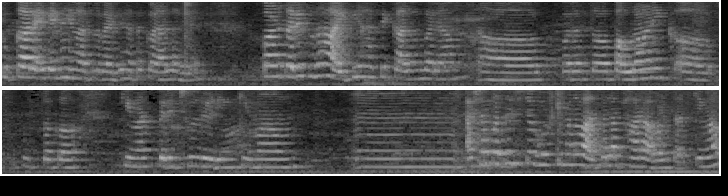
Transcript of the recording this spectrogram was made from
टुकार आहे हे नाही वाचलं पाहिजे हे आता कळायला लागलंय. पण तरी सुद्धा ऐतिहासिक कादंबऱ्या परत पौराणिक पुस्तकं किंवा स्पिरिच्युअल रिडिंग किंवा अशा पद्धतीच्या गोष्टी मला वाचायला फार आवडतात. किंवा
